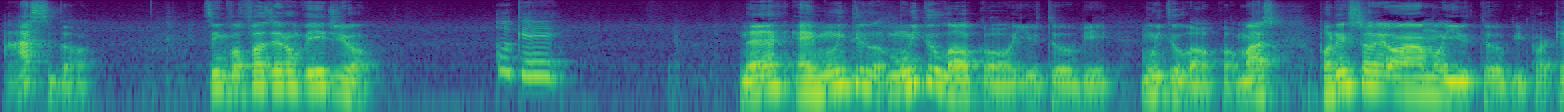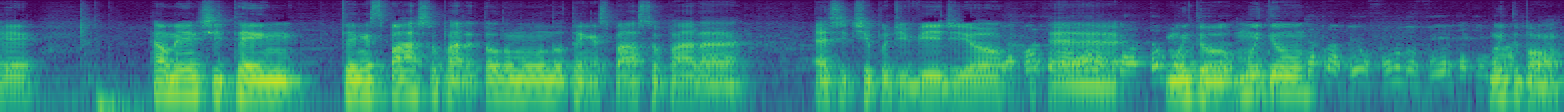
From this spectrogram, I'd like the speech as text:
Ácido? Sim, vou fazer um vídeo. Ok. Né? É muito, muito louco o YouTube. Muito louco. Mas por isso eu amo o YouTube, porque realmente tem, tem espaço para todo mundo, tem espaço para esse tipo de vídeo. É muito, muito, Dá pra ver o fundo verde aqui embaixo. muito bom.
